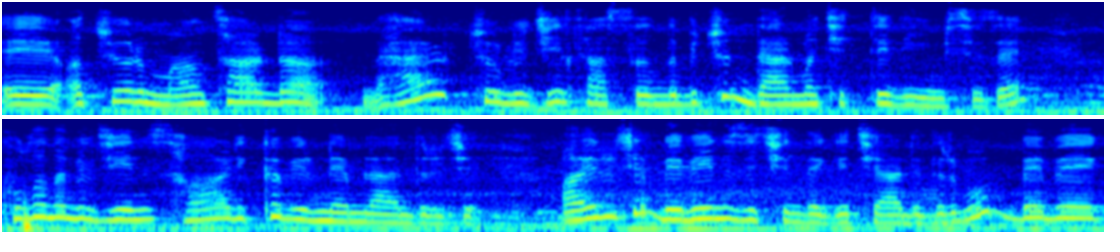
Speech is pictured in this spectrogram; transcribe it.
e, atıyorum mantarda, her türlü cilt hastalığında, bütün dermatitte diyeyim size kullanabileceğiniz harika bir nemlendirici. Ayrıca bebeğiniz için de geçerlidir bu. Bebek,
